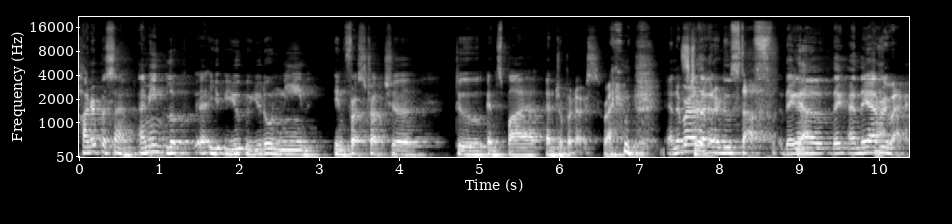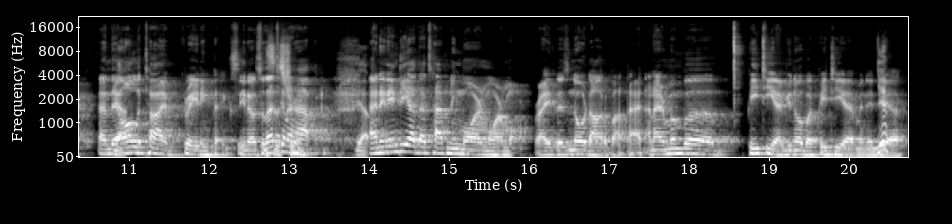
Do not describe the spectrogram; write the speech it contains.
Hundred percent. I mean, look, uh, you, you you don't need infrastructure to inspire entrepreneurs, right? entrepreneurs are going to do stuff. They're gonna, they, and they're everywhere, and they're Yeah. all the time creating things. You know, so that's going to happen. Yeah. And in India, that's happening more and more and more, right? There's no doubt about that. And I remember Paytm. You know about Paytm in India.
